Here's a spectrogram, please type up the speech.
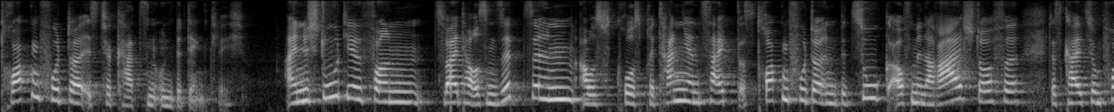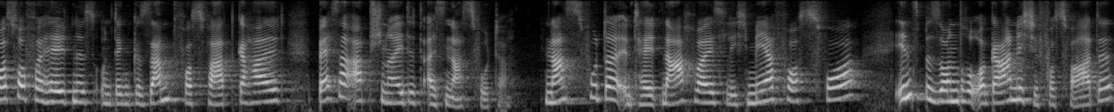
Trockenfutter ist für Katzen unbedenklich. Eine Studie von 2017 aus Großbritannien zeigt, dass Trockenfutter in Bezug auf Mineralstoffe, das Calcium-Phosphor-Verhältnis und den Gesamtphosphatgehalt besser abschneidet als Nassfutter. Nassfutter enthält nachweislich mehr Phosphor, insbesondere organische Phosphate,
